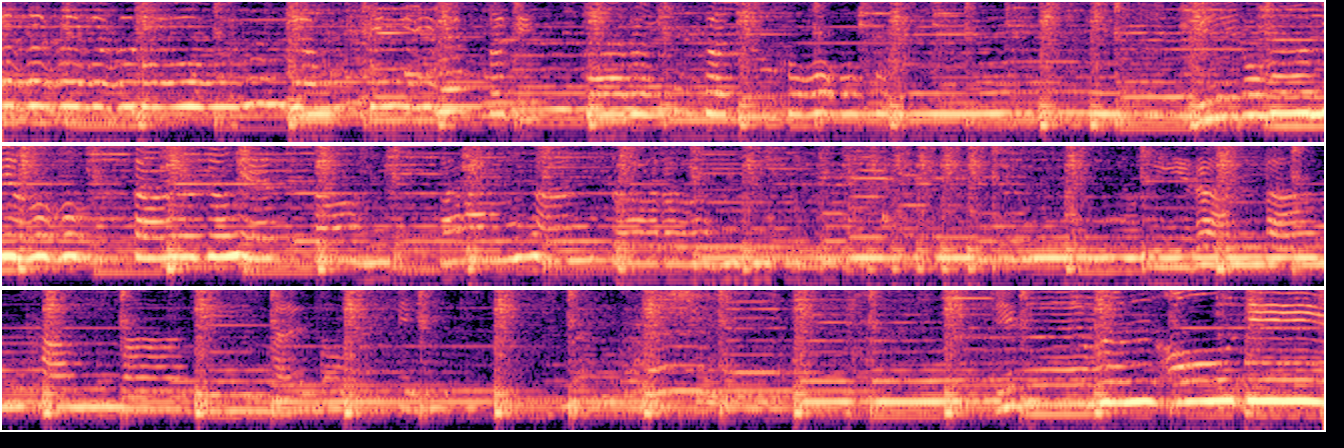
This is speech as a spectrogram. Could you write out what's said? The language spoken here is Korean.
외로운 병실에서 기타를 쳐주고 위로하며 다정했던 사랑한 사람 이란 단 한마디 말도 없이 지금은 어디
